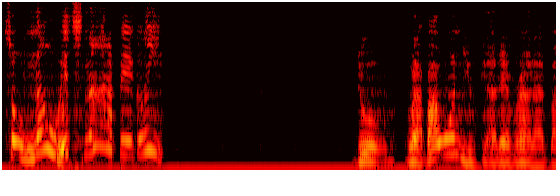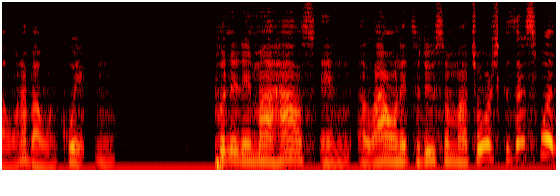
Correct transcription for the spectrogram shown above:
So no, it's not a big leap. Do would I buy one? You got goddamn right, I'd buy one. I buy one quick and putting it in my house and allowing it to do some of my chores because that's what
